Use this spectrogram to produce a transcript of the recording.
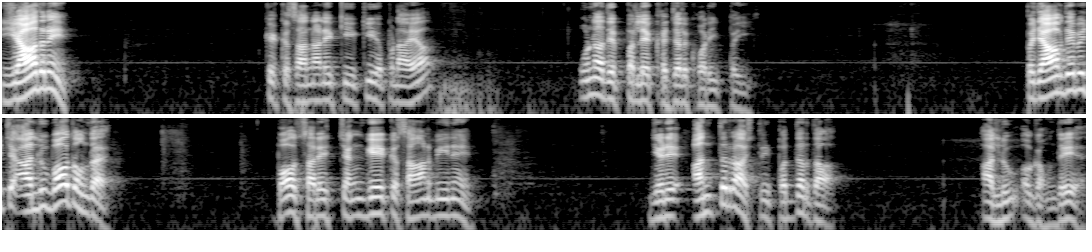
ਯਾਦ ਨੇ ਕਿ ਕਿਸਾਨਾਂ ਨੇ ਕੀ ਕੀ ਅਪਣਾਇਆ। ਉਹਨਾਂ ਦੇ ਪੱਲੇ ਖੱਜਲ ਖੁਆਰੀ ਪਈ। ਪੰਜਾਬ ਦੇ ਵਿੱਚ ਆਲੂ ਬਹੁਤ ਆਉਂਦਾ ਹੈ। ਬਹੁਤ ਸਾਰੇ ਚੰਗੇ ਕਿਸਾਨ ਵੀ ਨੇ, ਜਿਹੜੇ ਅੰਤਰਰਾਸ਼ਟਰੀ ਪੱਧਰ ਦਾ ਆਲੂ ਉਗਾਉਂਦੇ ਆ।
